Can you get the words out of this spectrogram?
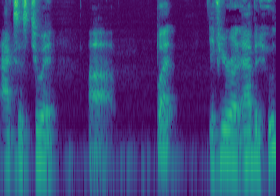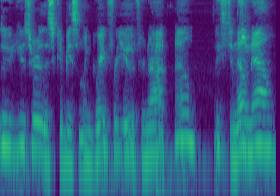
access to it. Uh, but if you're an avid Hulu user, this could be something great for you. If you're not, well, at least you know now.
